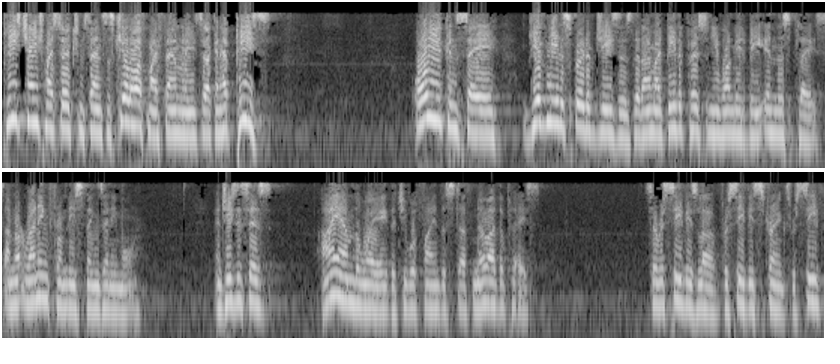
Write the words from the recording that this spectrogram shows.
Please change my circumstances, kill off my family so I can have peace. Or you can say, Give me the Spirit of Jesus that I might be the person you want me to be in this place. I'm not running from these things anymore. And Jesus says, I am the way that you will find this stuff, no other place. So receive His love, receive His strength, receive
